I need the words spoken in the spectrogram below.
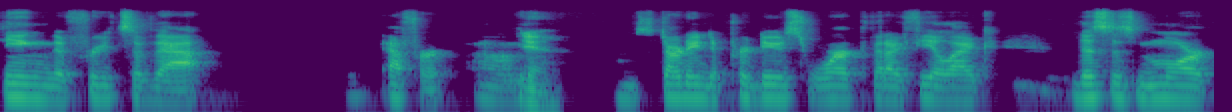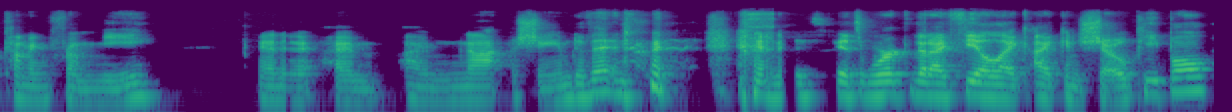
seeing the fruits of that effort. Um, yeah. I'm starting to produce work that i feel like this is more coming from me and I'm I'm not ashamed of it. and it's it's work that I feel like I can show people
